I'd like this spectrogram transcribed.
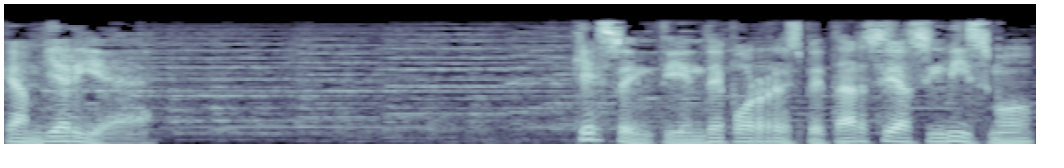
cambiaría. ¿Qué se entiende por respetarse a sí mismo?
